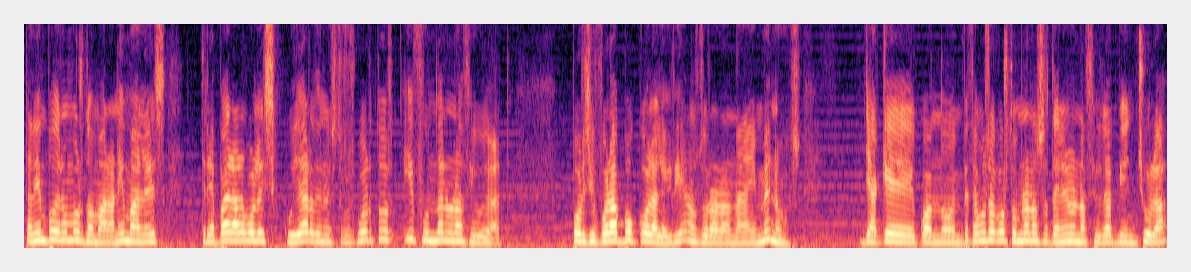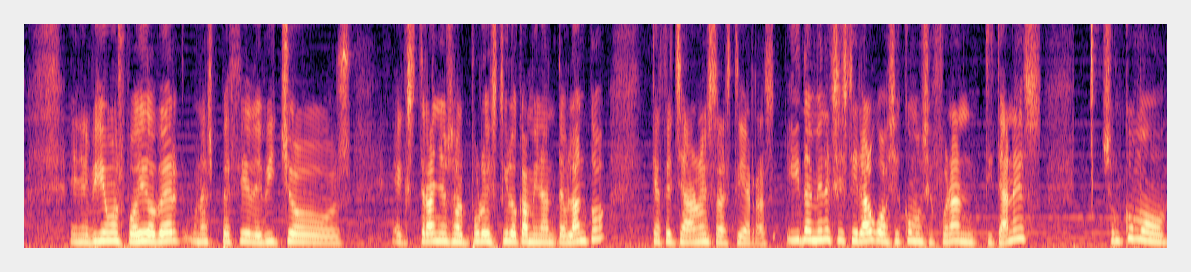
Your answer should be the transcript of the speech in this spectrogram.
también podremos domar animales, trepar árboles, cuidar de nuestros huertos y fundar una ciudad. Por si fuera poco, la alegría nos durará nada y menos, ya que cuando empecemos a acostumbrarnos a tener una ciudad bien chula, en el vídeo hemos podido ver una especie de bichos extraños al puro estilo caminante blanco que acecharán nuestras tierras. Y también existirá algo así como si fueran titanes. Son como,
